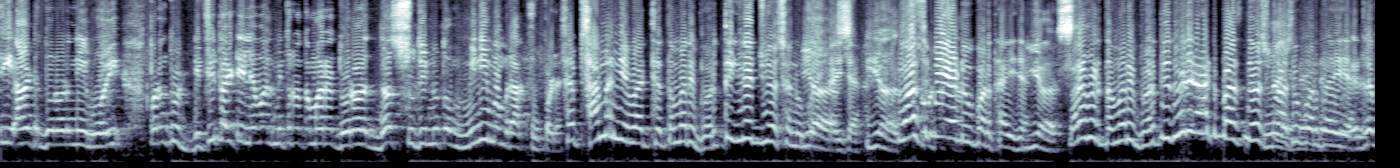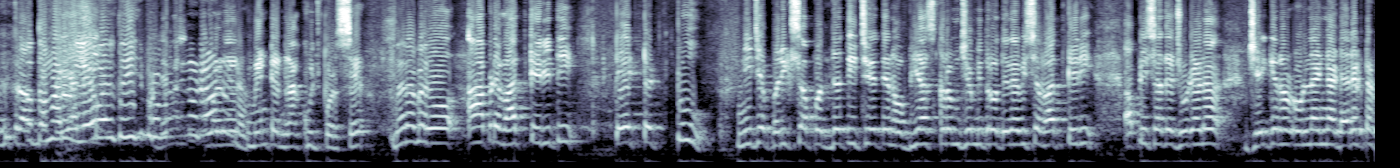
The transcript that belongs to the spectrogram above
થી આઠ ધોરણની હોય પરંતુ ડિફિકલ્ટી લેવલ મિત્રો તમારે ધોરણ દસ સુધીનું તો મિનિમમ રાખવું પડે. સાહેબ સામાન્ય વાત છે તમારી ભરતી ગ્રેજ્યુએશન ઉપર થાય છે. પ્લસ બી એડ ઉપર થાય છે. બરાબર તમારી ભરતી થોડી આઠ પાસ દસ પાસ ઉપર થાય છે. એટલે મિત્રો તમારું લેવલ તો એ જ પ્રમાણેનું રહેવાનું ને. મેન્ટેન રાખવું જ પડશે. બરાબર. તો આ આપણે વાત કરી હતી ટેટ ટુ ની જે પરીક્ષા પદ્ધતિ છે તેનો અભ્યાસક્રમ છે મિત્રો તેના વિશે વાત કરી. આપણી સાથે જોડાણા જે કેરળ ઓનલાઈનના ડાયરેક્ટર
